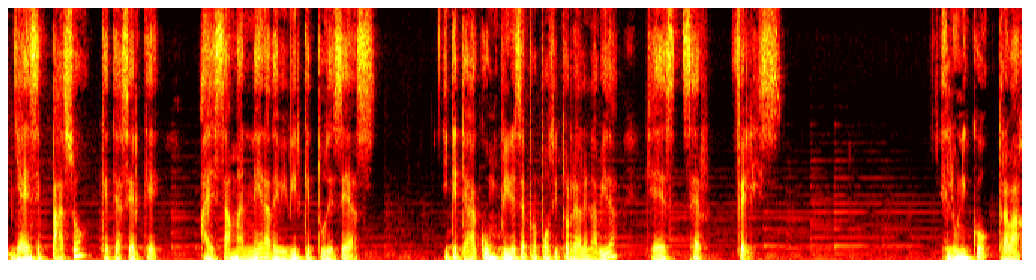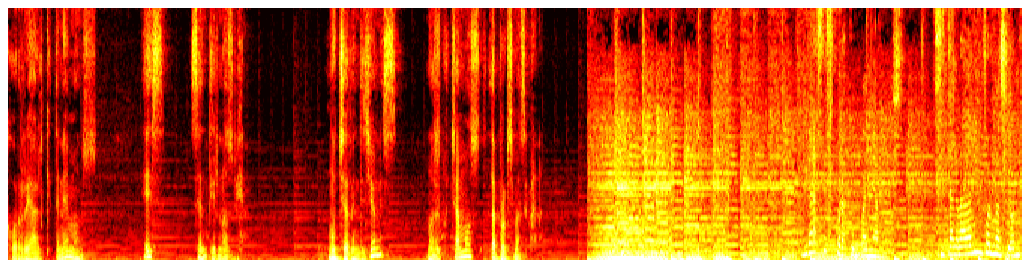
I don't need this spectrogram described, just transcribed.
y a ese paso que te acerque a esa manera de vivir que tú deseas y que te haga cumplir ese propósito real en la vida que es ser feliz. El único trabajo real que tenemos es sentirnos bien. Muchas bendiciones. Nos escuchamos la próxima semana. Gracias por acompañarnos. Si te agrada la información,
